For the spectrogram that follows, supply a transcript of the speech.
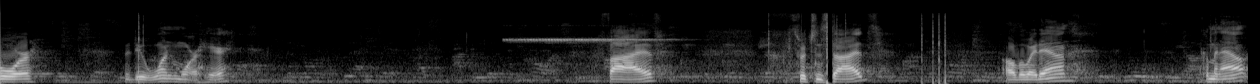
Four. I'm going to do one more here. Five. Switching sides. All the way down. Coming out.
